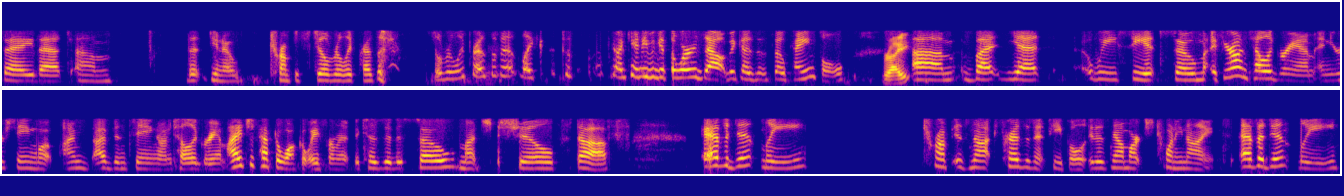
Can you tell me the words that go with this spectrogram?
say that um that you know Trump is still really president still really president like just I can't even get the words out because it's so painful. right Um but yet we see it so if you're on Telegram and you're seeing what I'm I've been seeing on Telegram, I just have to walk away from it because it is so much shill stuff. Evidently Trump is not president, people. It is now March 29th. Evidently,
